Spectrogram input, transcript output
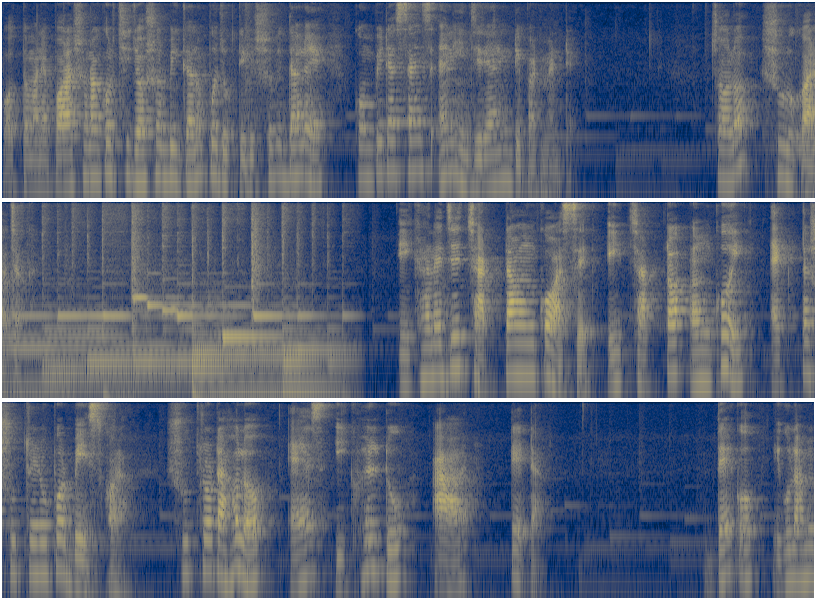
বর্তমানে পড়াশোনা করছি যশোর বিজ্ঞান ও প্রযুক্তি বিশ্ববিদ্যালয়ে কম্পিউটার সায়েন্স অ্যান্ড ইঞ্জিনিয়ারিং ডিপার্টমেন্টে। চলো শুরু করা যাক। এখানে যে চারটা অঙ্ক আছে, এই চারটা অঙ্কই একটা সূত্রের উপর বেস করা। সূত্রটা হলো S equal to R theta দেখো, এগুলো আমি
